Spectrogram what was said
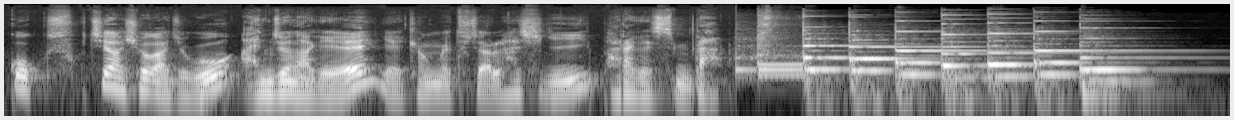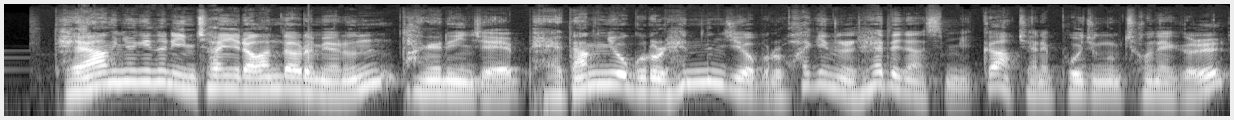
꼭 숙지하셔가지고 안전하게 예, 경매 투자를 하시기 바라겠습니다. 대항력 있는 임차인이라고 한다 그러면은 당연히 이제 배당 요구를 했는지 여부를 확인을 해야 되지 않습니까? 전에 보증금 전액을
